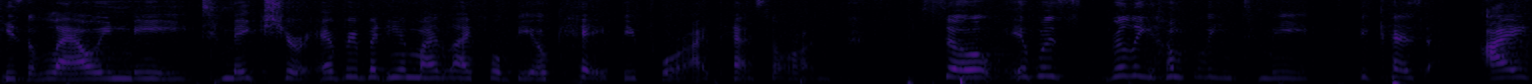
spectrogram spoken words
He's allowing me to make sure everybody in my life will be okay before I pass on. So it was really humbling to me because I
